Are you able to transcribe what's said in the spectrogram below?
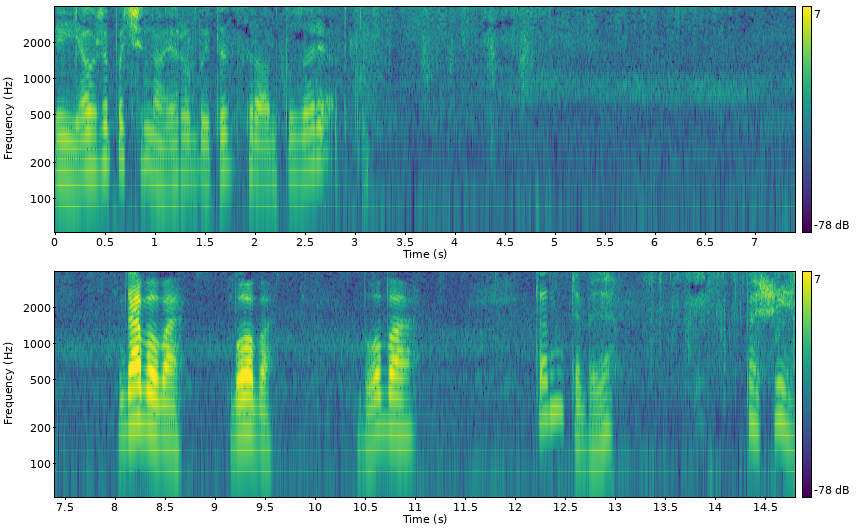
І я вже починаю робити зранку зарядку. Да, Боба? Боба. Боба. Та ну тебе, да? Пошли.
